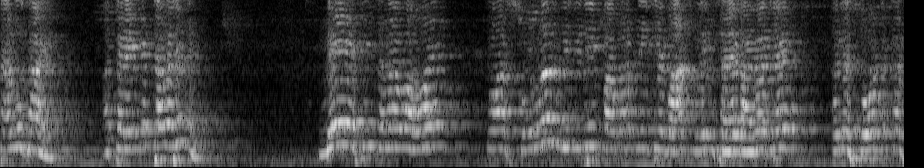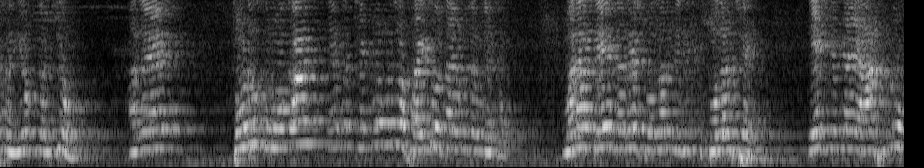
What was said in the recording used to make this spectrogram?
ચાલુ થાય. અત્યારે એક જ ચાલે છે ને? બે એસી ચલાવવા હોય તો આ સોલર વીજળી પાવરની જે વાત લઈને સાહેબ આવ્યા છે અને સો ટકા સહયોગ કરજો. અને થોડુંક રોકાણ એમાં કેટલો બધો ફાયદો થાય હું તમને કહું. મારા બે ઘરે સોલર વીજળી સોલર છે. એક જગ્યાએ આઠનું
